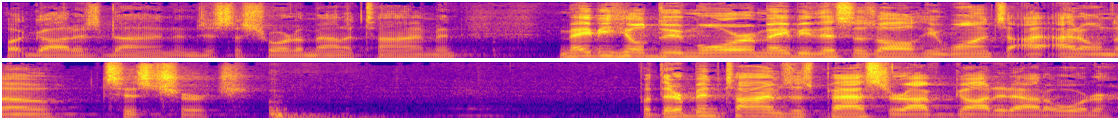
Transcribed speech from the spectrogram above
what God has done in just a short amount of time. And Maybe he'll do more. Maybe this is all he wants. I, I don't know. It's his church. But there have been times as pastor I've got it out of order.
